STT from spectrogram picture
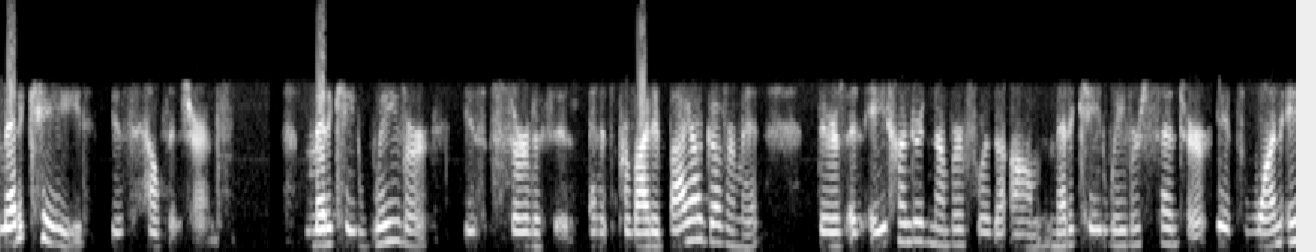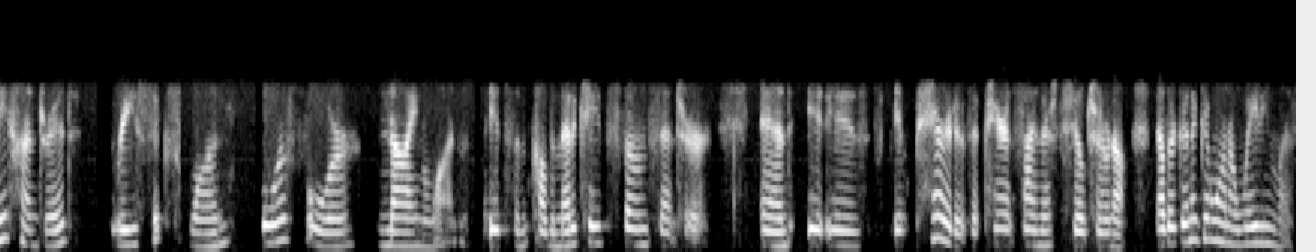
Medicaid is health insurance. Medicaid waiver is services, and it's provided by our government. There's an 800 number for the um, Medicaid Waiver Center. It's 1 800 361 4491. It's called the Medicaid Phone Center, and it is imperative that parents sign their children up. Now, they're going to go on a waiting list,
